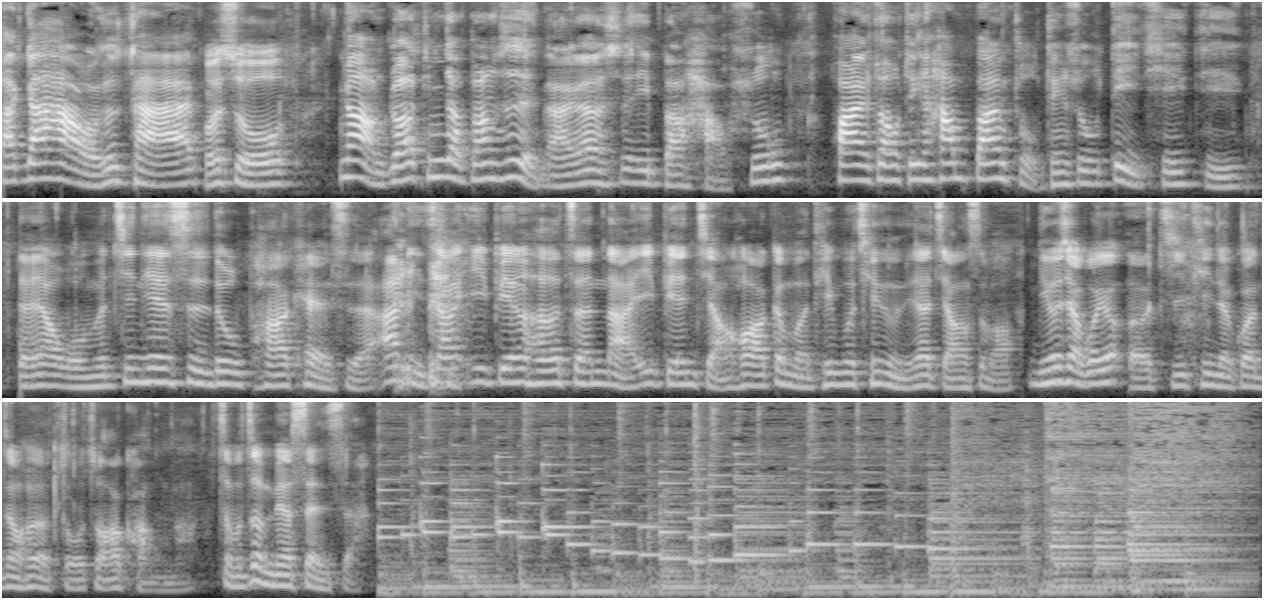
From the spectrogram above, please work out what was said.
大家好，我是才。我是鼠，那我们要听的方式来认识一本好书，欢迎收听《夯班主听书》第七集。等一下，我们今天是录 podcast 啊，你这样一边喝真奶一边讲话，根本听不清楚你在讲什么。你有想过用耳机听的观众会有多抓狂吗？怎么这么没有 sense 啊？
